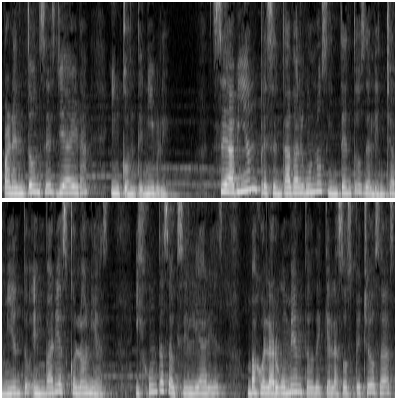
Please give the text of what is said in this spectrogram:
para entonces ya era incontenible. Se habían presentado algunos intentos de linchamiento en varias colonias y juntas auxiliares bajo el argumento de que las sospechosas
